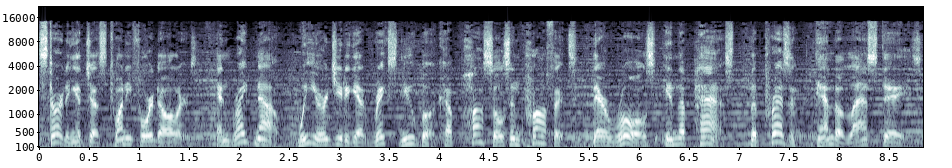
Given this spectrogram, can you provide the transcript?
starting at just $24. And right now, we urge you to get Rick's new book, Apostles and Prophets Their Roles in the Past, the Present, and the Last Days,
